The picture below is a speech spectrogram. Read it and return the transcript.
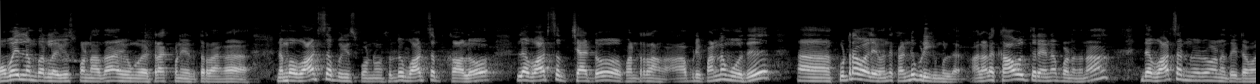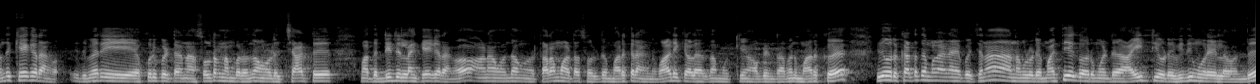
மொபைல் நம்பரில் யூஸ் பண்ணால் தான் இவங்க ட்ராக் பண்ணி எடுத்துறாங்க நம்ம வாட்ஸ்அப் யூஸ் பண்ணோம்னு சொல்லிட்டு வாட்ஸ்அப் காலோ இல்லை வாட்ஸ்அப் சேட்டோ பண்ணுறாங்க அப்படி பண்ணும்போது குற்றவாளியை வந்து கண்டுபிடிக்க முடியல. அதனால் காவல்துறை என்ன பண்ணுதுன்னா இந்த வாட்ஸ்அப் நிறுவனத்துக்கிட்ட வந்து கேட்குறாங்க இதுமாரி குறிப்பிட்ட நான் சொல்கிற நம்பர் வந்து அவங்களோட சேட்டு மற்ற டீட்டெயிலாம் கேட்குறாங்க ஆனால் வந்து அவங்க தரமாட்டா சொல்லிட்டு மறுக்கிறாங்க. வாடிக்கையாளர் தான் முக்கியம் அப்படின்ற மாதிரி மறுக்கு. இது ஒரு கட்டத்தமெல்லாம் மேலே என்ன ஆயிப்போச்சுன்னா நம்மளுடைய மத்திய கவர்மெண்ட் ஐடியோட விதிமுறையில் வந்து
